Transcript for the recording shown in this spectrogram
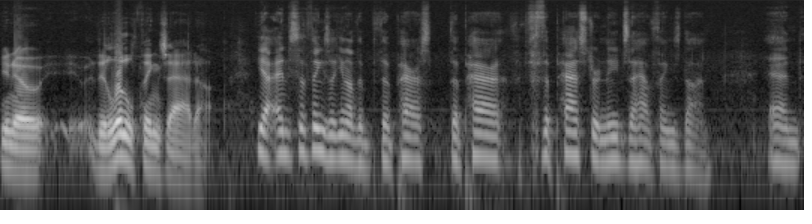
you know, the little things add up. Yeah, and it's the things that you know the the paris, the par, the pastor needs to have things done, and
